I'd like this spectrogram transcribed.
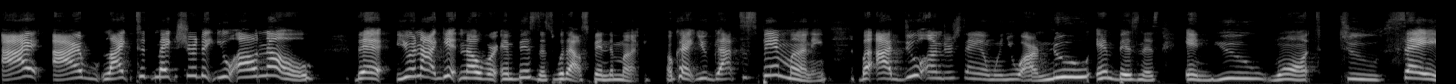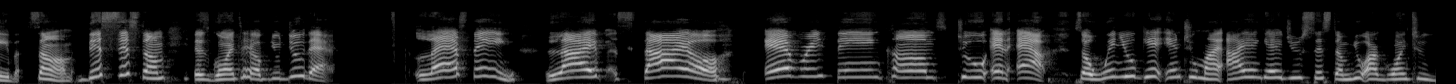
I I like to make sure that you all know that you're not getting over in business without spending money. Okay, you got to spend money, but I do understand when you are new in business and you want to save some. This system is going to help you do that. Last thing, lifestyle. Everything comes to an app. So when you get into my iEngageU system, you are going to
